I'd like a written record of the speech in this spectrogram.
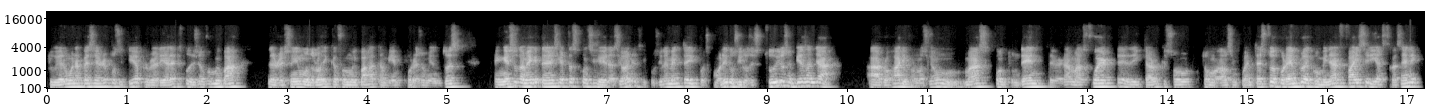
tuvieron una PCR positiva, pero en realidad la exposición fue muy baja, la reacción inmunológica fue muy baja también por eso mismo. Entonces, en eso también hay que tener ciertas consideraciones y posiblemente, pues como digo, si los estudios empiezan ya a arrojar información más contundente, ¿verdad? más fuerte, y claro que son tomados en cuenta. Esto, por ejemplo, de combinar Pfizer y AstraZeneca,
